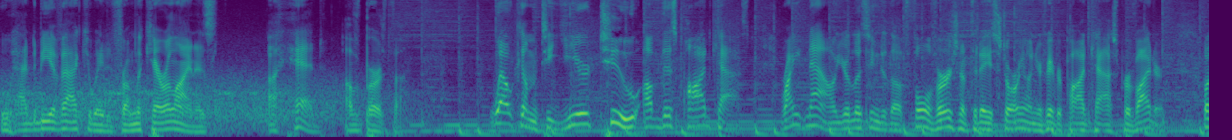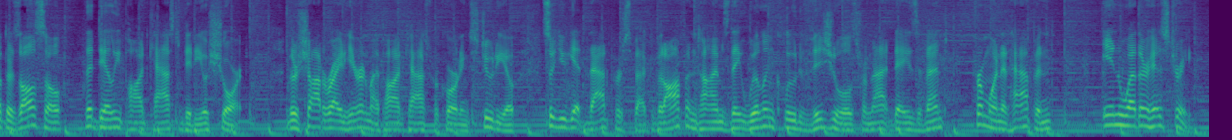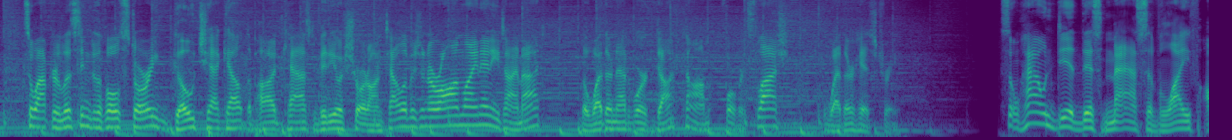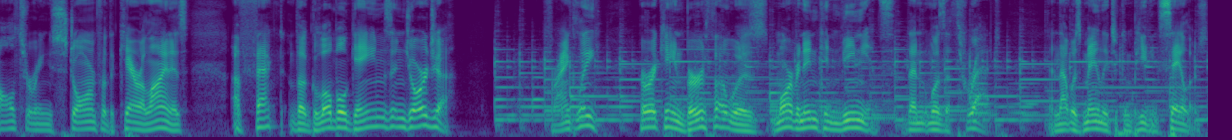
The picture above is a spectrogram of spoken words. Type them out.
who had to be evacuated from the Carolinas ahead of Bertha. Welcome to year two of this podcast. Right now, you're listening to the full version of today's story on your favorite podcast provider, but there's also the daily podcast video short. They're shot right here in my podcast recording studio, so you get that perspective, but oftentimes they will include visuals from that day's event from when it happened in weather history. So after listening to the full story, go check out the podcast video short on television or online anytime at theweathernetwork.com forward slash weather history. So, how did this massive life altering storm for the Carolinas affect the global games in Georgia? Frankly, Hurricane Bertha was more of an inconvenience than it was a threat, and that was mainly to competing sailors.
